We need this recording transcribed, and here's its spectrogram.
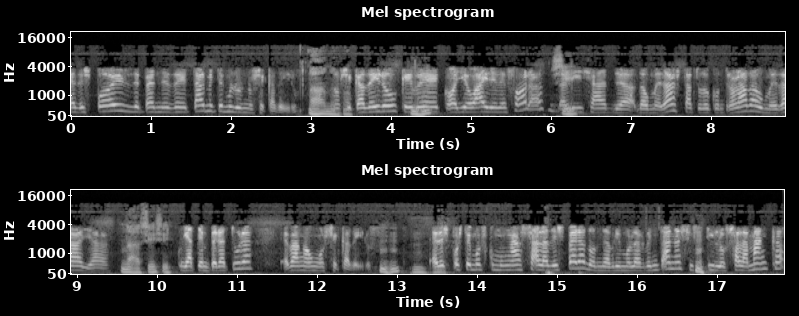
e despois, depende de tal, metémolos no secadeiro. Ah, no, no secadeiro que uh -huh. ve, colle o aire de fora, sí. dali xa da, da humedad, está todo controlada, a humedad e a, ah, sí, sí. e a temperatura, e van a unhos secadeiros. Uh -huh. Uh -huh. E despois temos como unha sala de espera onde abrimos as ventanas, estilo uh -huh. Salamanca,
